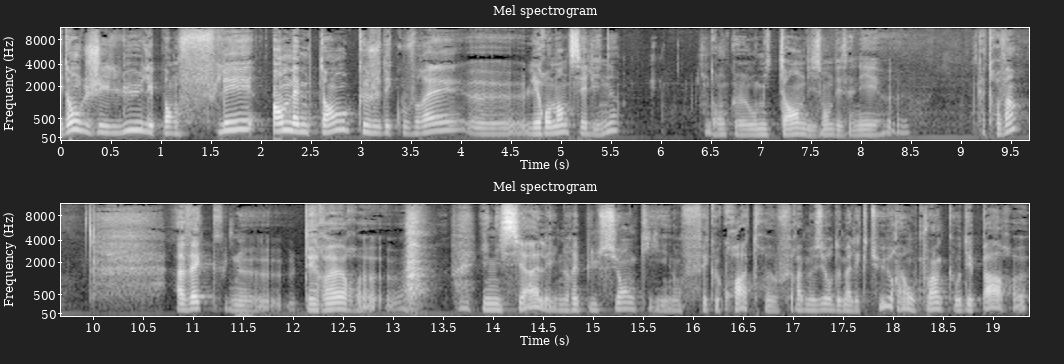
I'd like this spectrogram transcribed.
Et donc j'ai lu les pamphlets en même temps que je découvrais euh, les romans de Céline, donc euh, au mi-temps, disons, des années euh, 80, avec une terreur euh, initiale et une répulsion qui n'ont fait que croître au fur et à mesure de ma lecture, hein, au point qu'au départ, euh,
